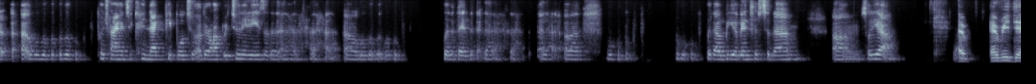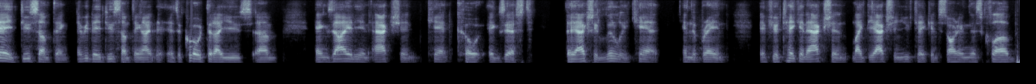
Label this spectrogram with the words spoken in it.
uh, trying to connect people to other opportunities that would be of interest to them um so yeah every day do something every day do something i it's a quote that i use um, anxiety and action can't coexist. They actually literally can't in the brain. If you're taking action, like the action you've taken, starting this club,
